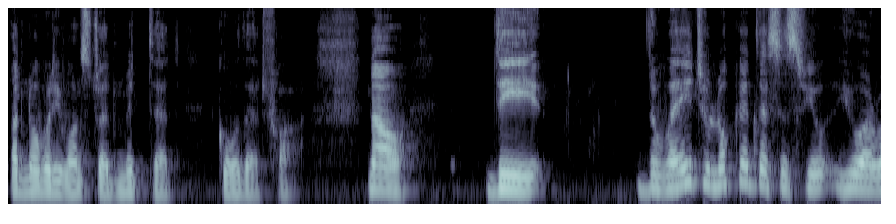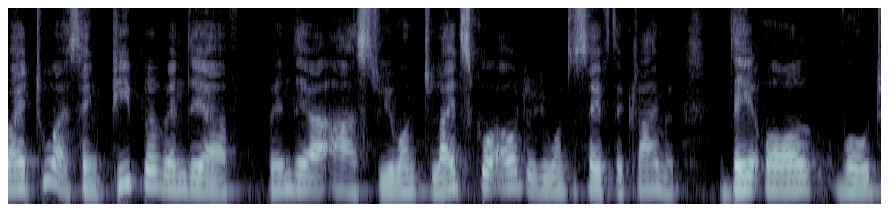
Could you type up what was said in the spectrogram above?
but nobody wants to admit that, go that far. Now, the the way to look at this is you, you are right too. I think people, when they are when they are asked, do you want lights go out or do you want to save the climate? They all vote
